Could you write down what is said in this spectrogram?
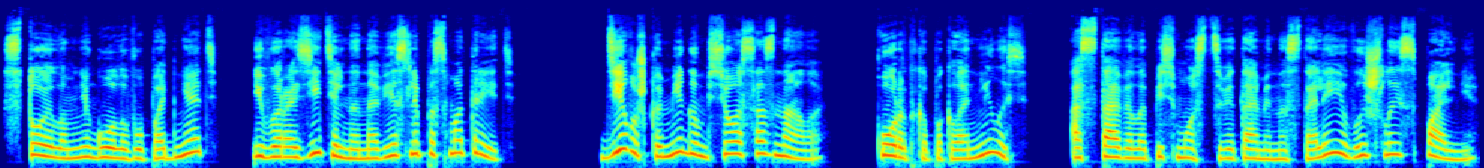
Стоило мне голову поднять и выразительно на Весли посмотреть. Девушка мигом все осознала, коротко поклонилась, оставила письмо с цветами на столе и вышла из спальни,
